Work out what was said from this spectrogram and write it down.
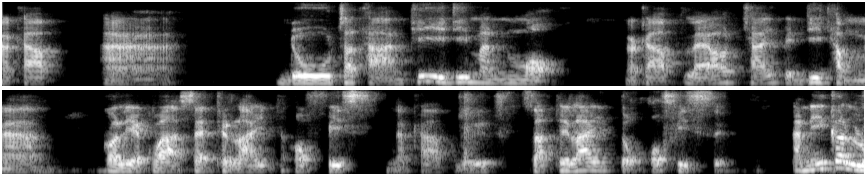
นะครับดูสถานที่ที่มันเหมาะนะครับ แล้วใช้เป็นที่ทำงาน ก็เรียกว่า satellite office นะครับหรือ satellite office อันนี้ก็ร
